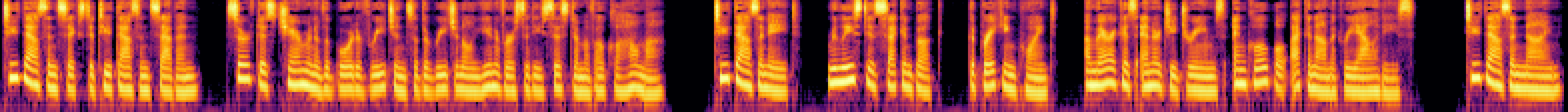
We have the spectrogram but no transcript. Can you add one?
2006 to 2007 served as chairman of the Board of Regents of the Regional University System of Oklahoma. 2008, released his second book, The Breaking Point America's Energy Dreams and Global Economic Realities. 2009,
